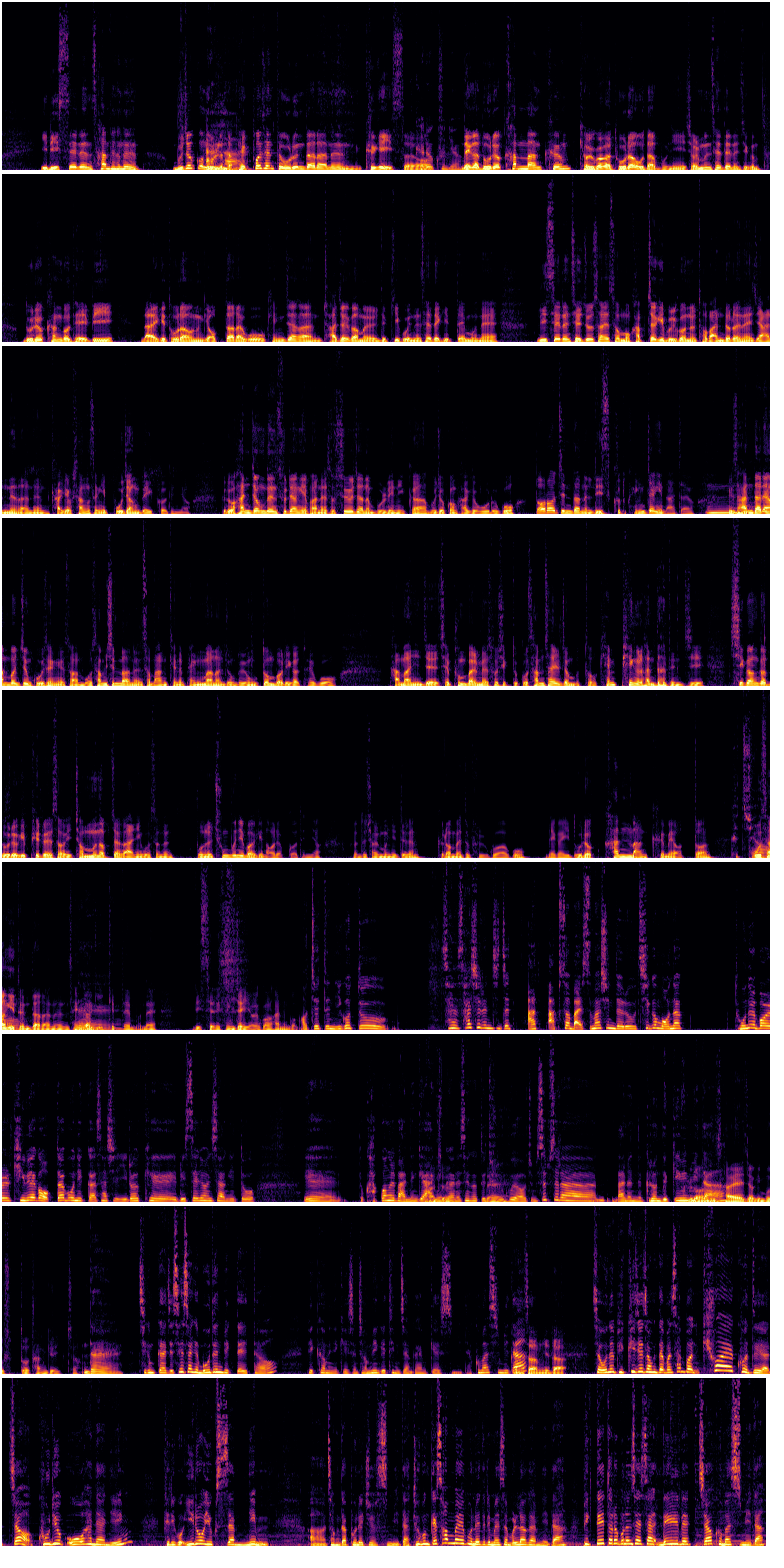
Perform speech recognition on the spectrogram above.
이 리셀은 사면은 무조건 오른다. 아하. 100% 오른다라는 그게 있어요. 그렇군요. 내가 노력한 만큼 결과가 돌아오다 보니 젊은 세대는 지금 노력한 거 대비 나에게 돌아오는 게 없다라고 굉장한 좌절감을 느끼고 있는 세대이기 때문에 리셀은 제조사에서 뭐 갑자기 물건을 더 만들어내지 않는 한은 가격 상승이 보장돼 있거든요. 그리고 한정된 수량에 반해서 수요자는 몰리니까 무조건 가격 오르고 떨어진다는 리스크도 굉장히 낮아요. 음. 그래서 한 달에 한 번쯤 고생해서 한 뭐 30만 원에서 많게는 100만 원 정도 용돈벌이가 되고 다만 이제 제품 발매 소식 듣고 3, 4일 전부터 캠핑을 한다든지 시간과 노력이 필요해서 이 전문업자가 아니고서는 돈을 충분히 벌기는 어렵거든요. 그런데 젊은이들은 그럼에도 불구하고 내가 이 노력한 만큼의 어떤 그쵸. 보상이 된다라는 생각이 네. 있기 때문에 리셀에 굉장히 열광하는 겁니다. 어쨌든 이것도 사, 실은 진짜 앞, 앞서 말씀하신 대로 지금 워낙 돈을 벌 기회가 없다 보니까 사실 이렇게 리셀 현상이 또 예, 또 각광을 받는 게 아닌가 하는 생각도 네. 들고요. 좀 씁쓸한 나는 그런 느낌입니다. 그런 사회적인 모습도 담겨 있죠. 네. 지금까지 세상의 모든 빅데이터 빅커뮤니케이션 전민기 팀장과 함께했습니다. 고맙습니다. 감사합니다. 자, 오늘 빅퀴즈 정답은 3번 QR코드였죠. 965 하나님 그리고 1563님 어, 정답 보내주셨습니다. 두 분께 선물 보내드리면서 물러갑니다. 빅데이터로 보는 세상 내일 뵙죠. 고맙습니다.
